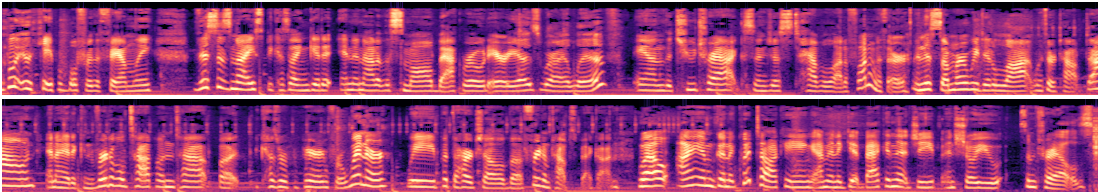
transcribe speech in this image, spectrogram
completely capable for the family. This is nice because I can get it in and out of the small back road areas where I live and the two tracks and just have a lot of fun with her. In this summer, we did a lot with her top down and I had a convertible top on top, but because we're preparing for winter, we put the hard shell, the Freedom Tops back on. Well, I am gonna quit talking. I'm gonna get back in that Jeep and show you some trails.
